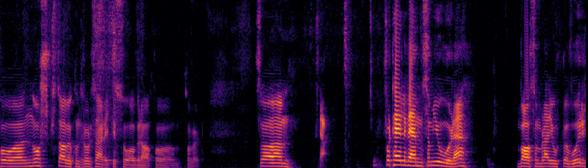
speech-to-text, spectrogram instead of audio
På norsk stavekontroll så er det ikke så bra på, på Word. Så ja. Fortell hvem som gjorde det, hva som ble gjort og hvor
